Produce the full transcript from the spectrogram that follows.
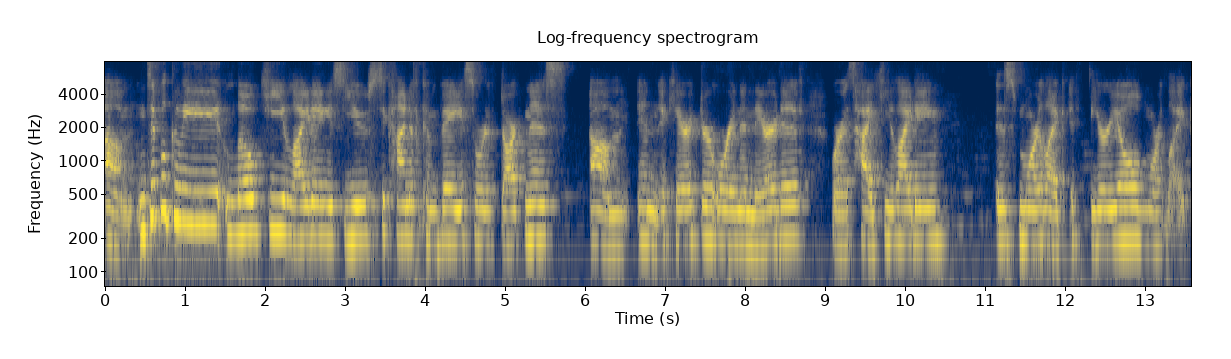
Um, and typically low key lighting is used to kind of convey sort of darkness um, in a character or in a narrative, whereas high key lighting is more like ethereal, more like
